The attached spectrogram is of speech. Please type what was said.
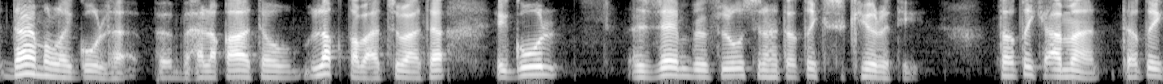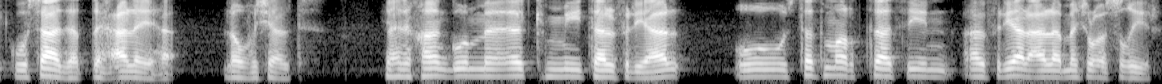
دائما الله يقولها بحلقاته لقطه بعد سمعتها يقول الزين بالفلوس إنها تعطيك security تعطيك أمان تعطيك وسادة تطيح عليها لو فشلت. يعني خلينا نقول معك مئة ألف ريال واستثمرت ثلاثين ألف ريال على مشروع صغير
